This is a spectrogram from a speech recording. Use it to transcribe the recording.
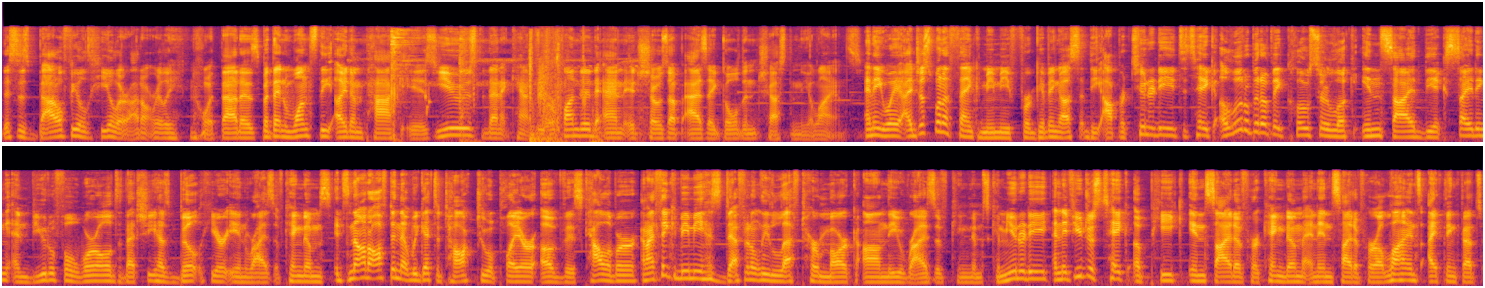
This is battlefield healer. I don't really know what that is. But then once the item pack is used then it can't be refunded and it shows up as a golden chest in the alliance. Anyway I just want to thank Mimi for giving us the opportunity to take a little bit of a closer look inside the exciting and beautiful world that she has built here in rise of kingdoms. It's not often that we get to talk to a player of this caliber and I think Mimi has definitely left her mark on the rise of kingdoms community. And if you just take a peek inside of her kingdom and inside of her alliance I think that's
